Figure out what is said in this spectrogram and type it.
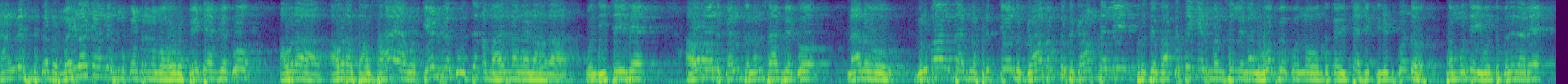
ಕಾಂಗ್ರೆಸ್ ಮುಖಂಡರು, ಮಹಿಳಾ ಕಾಂಗ್ರೆಸ್ ಮುಖಂಡರನ್ನ ಅವರು ಭೇಟಿ ಆಗ್ಬೇಕು. ಅವರ ಅವರ ತಾವು ಸಹಾಯ ಅವರು ಕೇಳಬೇಕು ಅಂತ ನಮ್ಮ ಆದಿನಾರಾಯಣ ಅವರ ಒಂದು ಇಚ್ಛೆ ಇದೆ. ಅವರ ಒಂದು ಕನಸು ನನಸಾಗಬೇಕು. ನಾನು ಮುಲ್ಬಾಗ ಪ್ರತಿಯೊಂದು ಗ್ರಾಮಕ್ಕೂ ಗ್ರಾಮದಲ್ಲಿ ಪ್ರತಿಯೊಬ್ಬ ಅಕ್ಕ ತಂಗಿಯರ ಮನಸ್ಸಲ್ಲಿ ನಾನು ಹೋಗ್ಬೇಕು ಅನ್ನೋ ಒಂದು ಕ- ಇಚ್ಛಾಶಕ್ತಿ ಇಟ್ಕೊಂಡು ತಮ್ಮ ಮುಂದೆ ಇವತ್ತು ಬಂದಿದ್ದಾರೆ.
